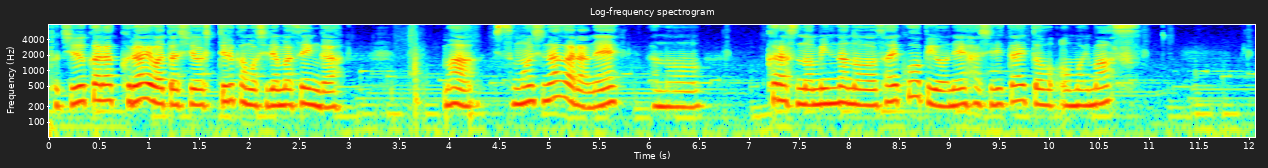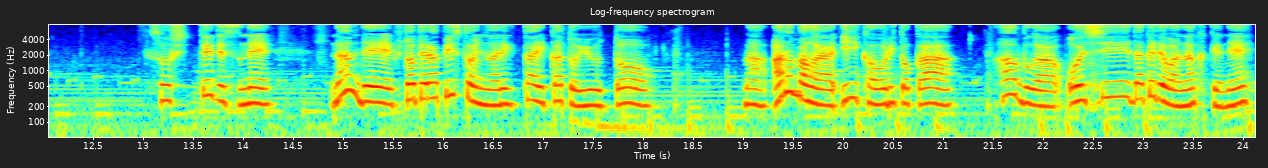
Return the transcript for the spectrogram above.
途中から暗い私を知ってるかもしれませんが、まあ質問しながらね、あのクラスのみんなの最後尾をね走りたいと思いますそしてですねなんでフィトテラピストになりたいかというとまあアロマがいい香りとかハーブが美味しいだけではなくてね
